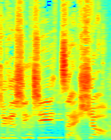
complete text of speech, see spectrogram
这个星期在笑。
